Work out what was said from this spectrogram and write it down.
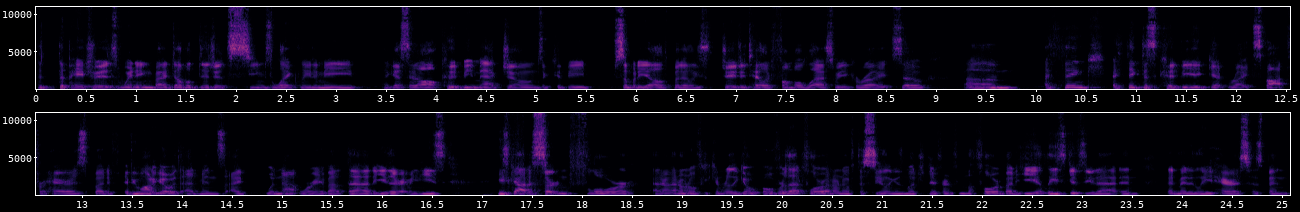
the, the Patriots winning by double digits seems likely to me. I guess it all could be Mac Jones. It could be somebody else, but at least JJ Taylor fumbled last week, right? So um, mm-hmm. I think I think this could be a get right spot for Harris. But if, if you want to go with Edmonds, I would not worry about that either. I mean, he's he's got a certain floor. I don't, I don't know if he can really go over that floor. I don't know if the ceiling is much different from the floor, but he at least gives you that. And admittedly, Harris has been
